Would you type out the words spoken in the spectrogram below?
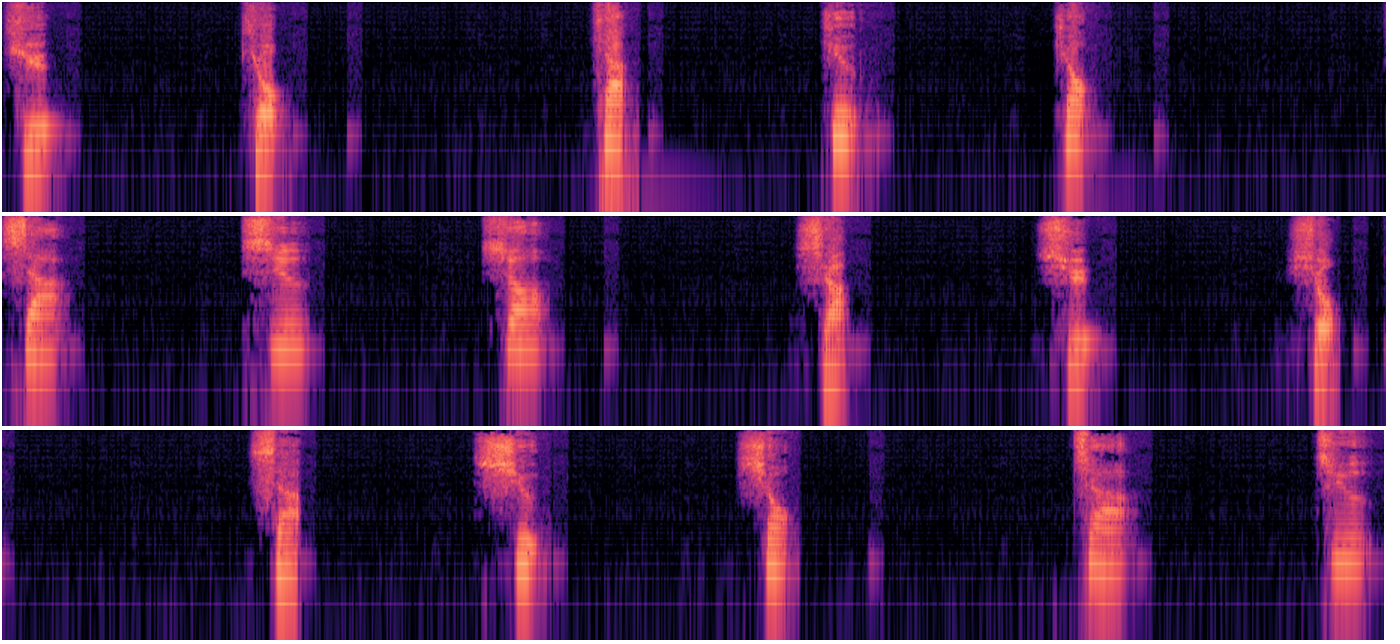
k ひゅ、ひょ、しゃ、しゅ、しょ、しゃ、しゅ、しょ、しゃ、しゅ、しょ、ちゃ、ちゅ、ちょ、ちゃ、ちゅ、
